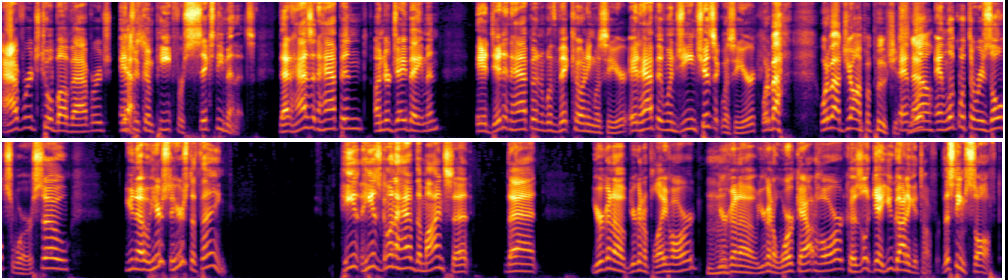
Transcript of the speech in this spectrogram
average to above average and to compete for 60 minutes. That hasn't happened under Jay Bateman. It didn't happen when Vic Koenning was here. It happened when Gene Chizik was here. What about what about John Papuchis? And now? look, and look what the results were. So, you know, here's here's the thing. He he's going to have the mindset that you're gonna you're gonna play hard. Mm-hmm. You're gonna you're gonna work out hard. Because look, yeah, you got to get tougher. This team's soft,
